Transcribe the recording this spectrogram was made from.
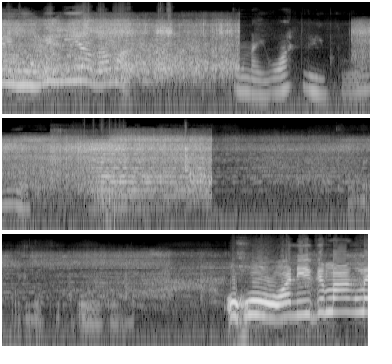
รีวิวเงียบๆแล้วอะ ตรงไหนวะรีวิวเงียบตรงไหนโอ้โห อันนี้ก็ล่างแร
